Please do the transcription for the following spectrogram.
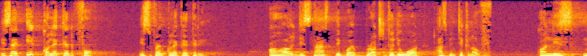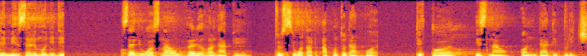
He said he collected four, his friend collected three. All the stars the boy brought into the world has been taken off on his naming ceremony day. Said he was now very unhappy to see what had happened to that boy. The boy is now under the bridge,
